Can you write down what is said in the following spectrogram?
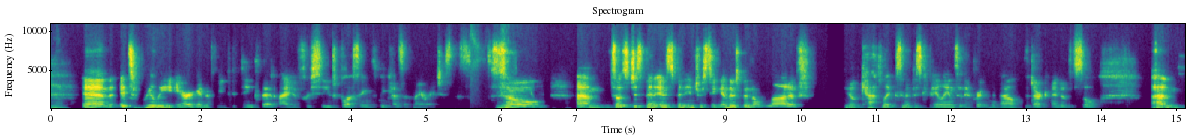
Mm. And it's really arrogant of me to think that I have received blessings because of my righteousness. Yeah. So, um, so it's just been it's been interesting, and there's been a lot of you know Catholics and Episcopalians that have written about the dark night of the soul. Um,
